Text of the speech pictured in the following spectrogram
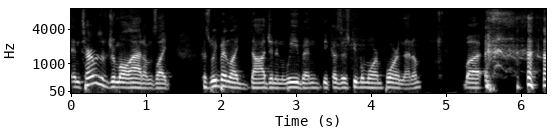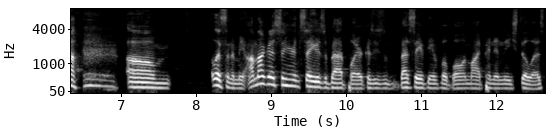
in terms of Jamal Adams, like because we've been like dodging and weaving because there's people more important than him. But um, listen to me. I'm not going to sit here and say he's a bad player because he's the best safety in football, in my opinion, and he still is.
